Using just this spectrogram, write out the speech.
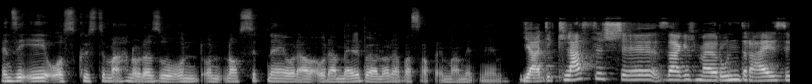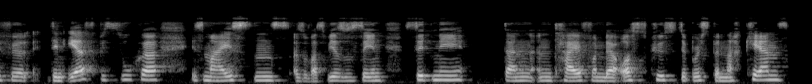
wenn sie eh Ostküste machen oder so und, und noch Sydney oder, oder Melbourne oder was auch immer mitnehmen? Ja, die klassische, sage ich mal, Rundreise für den Erstbesucher ist meistens, also was wir so sehen, Sydney, dann ein Teil von der Ostküste, Brisbane nach Cairns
